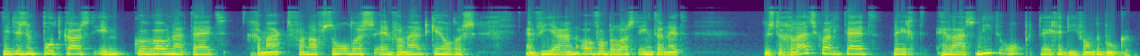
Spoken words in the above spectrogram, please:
Dit is een podcast in coronatijd, gemaakt vanaf zolders en vanuit kelders en via een overbelast internet. Dus de geluidskwaliteit weegt helaas niet op tegen die van de boeken.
